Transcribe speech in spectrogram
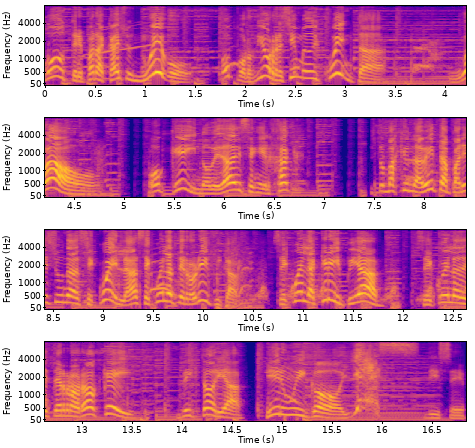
¡Oh! Trepar acá! ¡Eso es nuevo! ¡Oh, por Dios! Recién me doy cuenta. ¡Wow! Ok, novedades en el hack. Esto más que una beta, parece una secuela, secuela terrorífica. Secuela creepy, ¿ah? Secuela de terror, ok. Victoria, here we go. ¡Yes! Dice.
